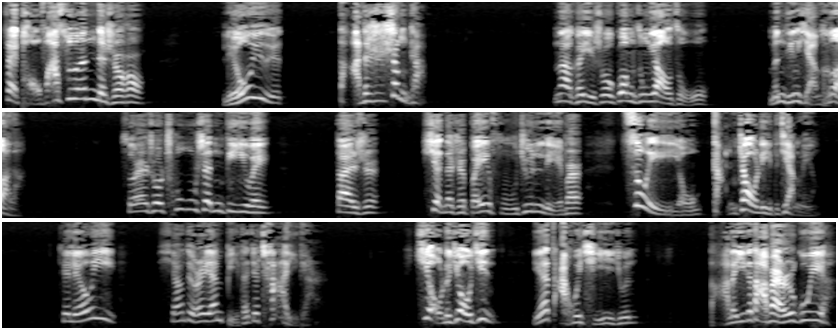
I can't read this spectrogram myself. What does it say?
在讨伐孙恩的时候。刘裕打的是胜仗，那可以说光宗耀祖，门庭显赫了。虽然说出身低微，但是现在是北府军里边最有感召力的将领。这刘毅相对而言比他就差一点较了较劲，也打回起义军，打了一个大败而归呀。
